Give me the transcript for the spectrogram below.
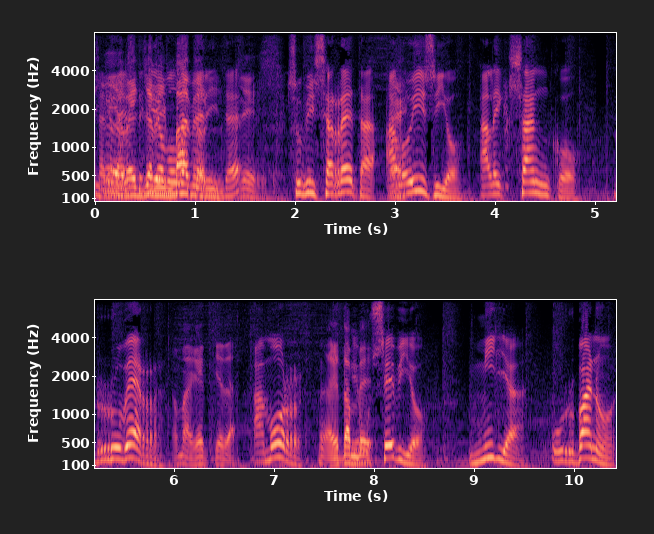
Sí, molt de Button. mèrit, eh? Sí. Subissarreta, Aloisio, Alexanco, Robert, Home, aquest queda. Amor, Aquest també. Eusebio, Milla, Urbano,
